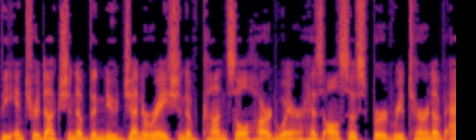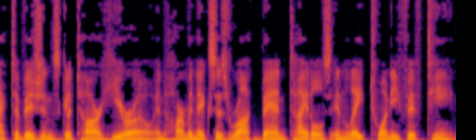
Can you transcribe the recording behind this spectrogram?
The introduction of the new generation of console hardware has also spurred return of Activision's Guitar Hero and Harmonix's Rock Band titles in late 2015.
